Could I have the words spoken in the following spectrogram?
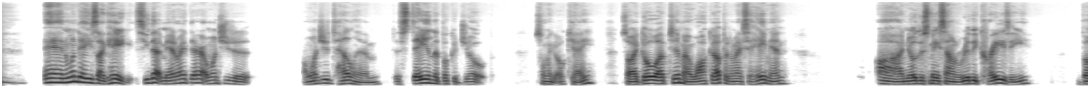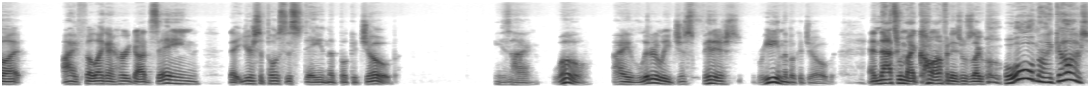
and one day he's like, hey, see that man right there? I want you to, I want you to tell him to stay in the book of Job. So I'm like, okay. So I go up to him, I walk up and I say, hey, man, uh, I know this may sound really crazy, but I felt like I heard God saying that you're supposed to stay in the book of Job. He's like, whoa, I literally just finished reading the book of Job. And that's when my confidence was like, oh my gosh,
